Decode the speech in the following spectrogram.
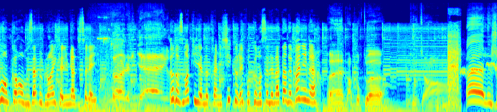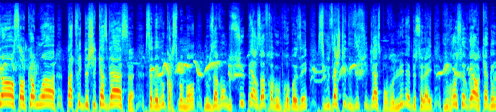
ou encore en vous aveuglant avec la lumière du soleil. Ah, la lumière Heureusement qu'il y a notre ami Chicorée pour commencer le matin de bonne humeur. Ouais, parle pour toi. Putain. Eh les gens, c'est encore moi, Patrick de chez Casse-Glace Savez-vous qu'en ce moment, nous avons de super offres à vous proposer? Si vous achetez des essuie-glaces pour vos lunettes de soleil, vous recevrez en cadeau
